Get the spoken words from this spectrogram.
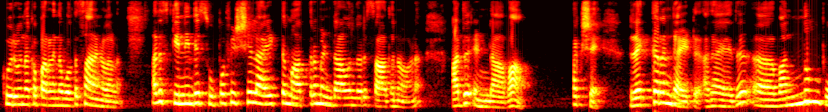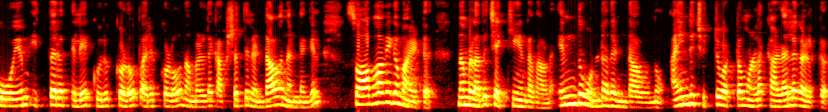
കുരു എന്നൊക്കെ പറയുന്ന പോലത്തെ സാധനങ്ങളാണ്. അത് സ്കിന്നിന്റെ സൂപ്പർഫിഷ്യൽ ആയിട്ട് മാത്രം ഉണ്ടാവുന്ന ഒരു സാധനമാണ്. അത് ഉണ്ടാവാം. പക്ഷേ റെക്കറന്റ് ആയിട്ട് അതായത് വന്നും പോയും ഇത്തരത്തിലെ കുരുക്കളോ പരുക്കളോ നമ്മളുടെ കക്ഷത്തിൽ ഉണ്ടാവുന്നുണ്ടെങ്കിൽ സ്വാഭാവികമായിട്ട് നമ്മളത് ചെക്ക് ചെയ്യേണ്ടതാണ്. എന്തുകൊണ്ട് അത് ഉണ്ടാവുന്നു? അതിന്റെ ചുറ്റുവട്ടമുള്ള കഴലകൾക്ക്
